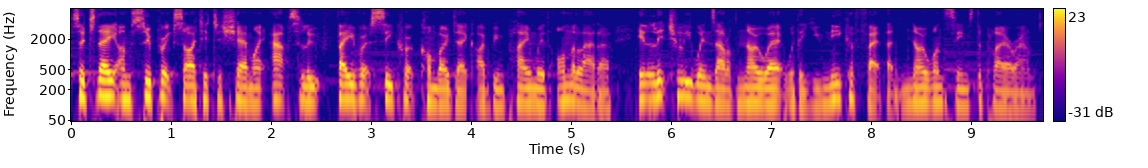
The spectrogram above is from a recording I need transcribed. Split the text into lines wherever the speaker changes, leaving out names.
So today I'm super excited to share my absolute favourite secret combo deck I've been playing with on the ladder. It literally wins out of nowhere with a unique effect that no one seems to play around.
